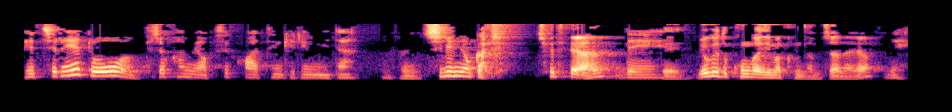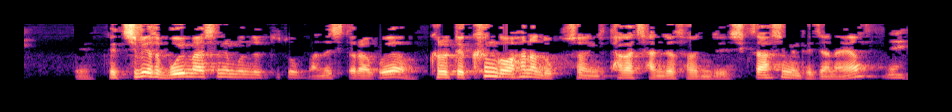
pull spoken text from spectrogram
배치를 해도 부족함이 없을 것 같은 길입니다. 10인용까지 최대한. 네. 네, 여기도 공간 이만큼 남잖아요. 네. 네, 그 집에서 모임 하시는 분들도 또 많으시더라고요. 그럴 때 큰 거 하나 놓고서 이제 다 같이 앉아서 이제 식사하시면 되잖아요. 네.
